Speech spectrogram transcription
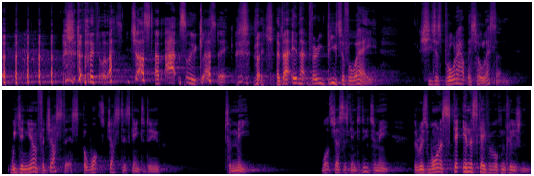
I thought that's just an absolute classic. Right. And that in that very beautiful way, she just brought out this whole lesson. We can yearn for justice, but what's justice going to do to me? What's justice going to do to me? There is one inescapable conclusion.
